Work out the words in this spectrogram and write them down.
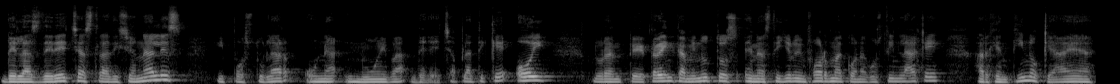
de las derechas tradicionales y postular una nueva derecha. Platiqué hoy durante 30 minutos en Astillero Informa con Agustín Laje, argentino, que ha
